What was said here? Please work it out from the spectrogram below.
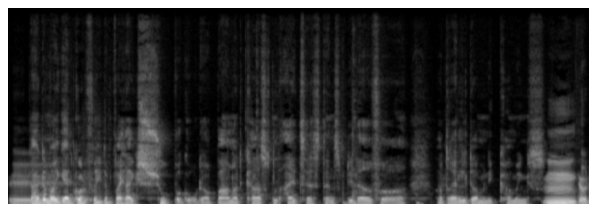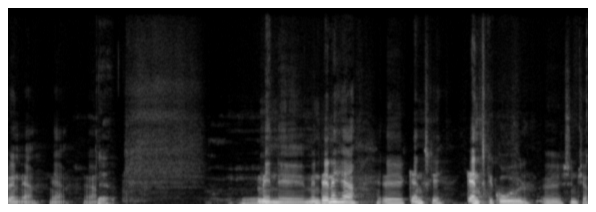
Øh, Nej, den var ikke alkoholfri, den var heller ikke super god. Det var Barnard Castle I-test, den som de lavede for at, at drille Dominic Cummings. Mm, det var den, ja. ja, ja. Ja. Men, øh, men denne her, øh, ganske, ganske god øl, øh, synes jeg.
